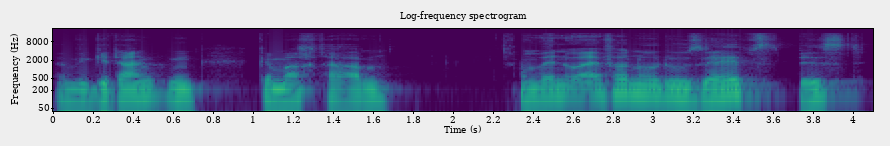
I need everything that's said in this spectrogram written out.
irgendwie Gedanken gemacht haben. Und wenn du einfach nur du selbst bist,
